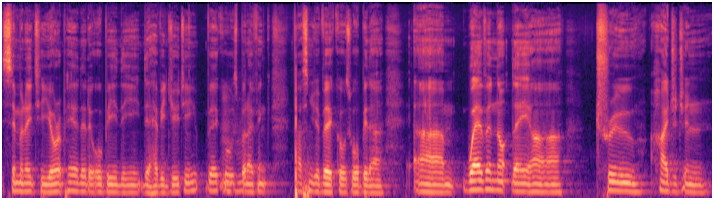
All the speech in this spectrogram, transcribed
similarly to Europe here, that it will be the, the heavy duty vehicles, mm-hmm. but I think passenger vehicles will be there. Um, whether or not they are true hydrogen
